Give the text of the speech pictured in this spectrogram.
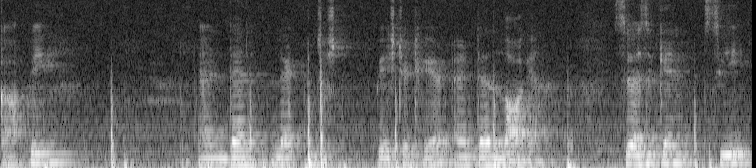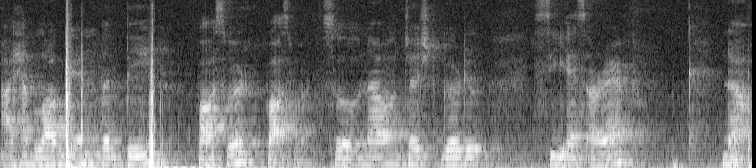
Copy and then let just paste it here and then log in. So as you can see I have logged in with the password password. So now just go to CSRF now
